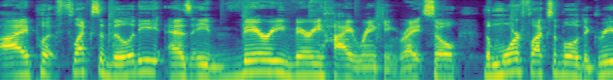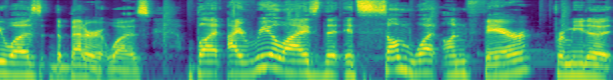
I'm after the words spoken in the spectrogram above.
I put flexibility as a very, very high ranking, right? So the more flexible a degree was, the better it was. But I realized that it's somewhat unfair for me to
